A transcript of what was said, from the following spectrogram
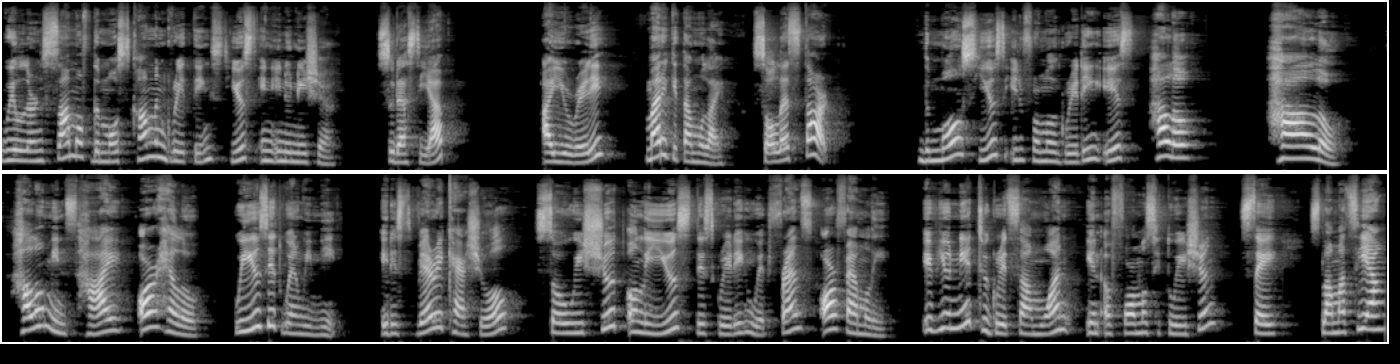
we learn some of the most common greetings used in Indonesia. Sudah siap? Are you ready? Mari kita mulai. So let's start. The most used informal greeting is hello. Halo. Halo means hi or hello. We use it when we meet. It is very casual, so we should only use this greeting with friends or family. If you need to greet someone in a formal situation, say selamat siang.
